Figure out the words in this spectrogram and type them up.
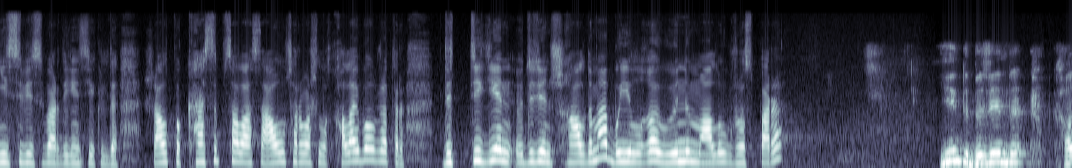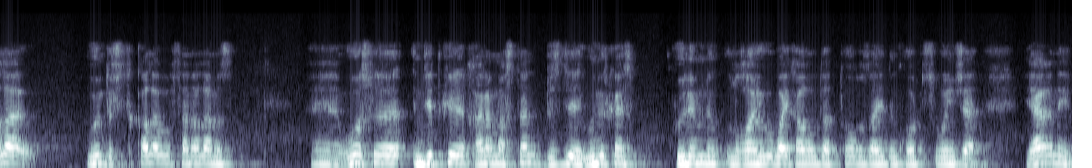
несібесі бар деген секілді. Жалпы кәсіп саласы ауыл шаруашылығы қалай болып жатыр? Діттеген үдеден шыға алды ма? Биылғы өнім алу жоспары? Енді біз енді қала өндірістік қала болып саналамыз. Осы індетке қарамастан бізде өнеркәсіп көлемінің ұлғаюы байқалуда. Тоғыз айдың қорытындысы бойынша яғни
